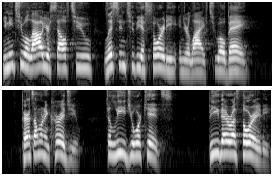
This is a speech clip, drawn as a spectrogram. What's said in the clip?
You need to allow yourself to listen to the authority in your life, to obey. Parents, I want to encourage you to lead your kids, be their authority.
